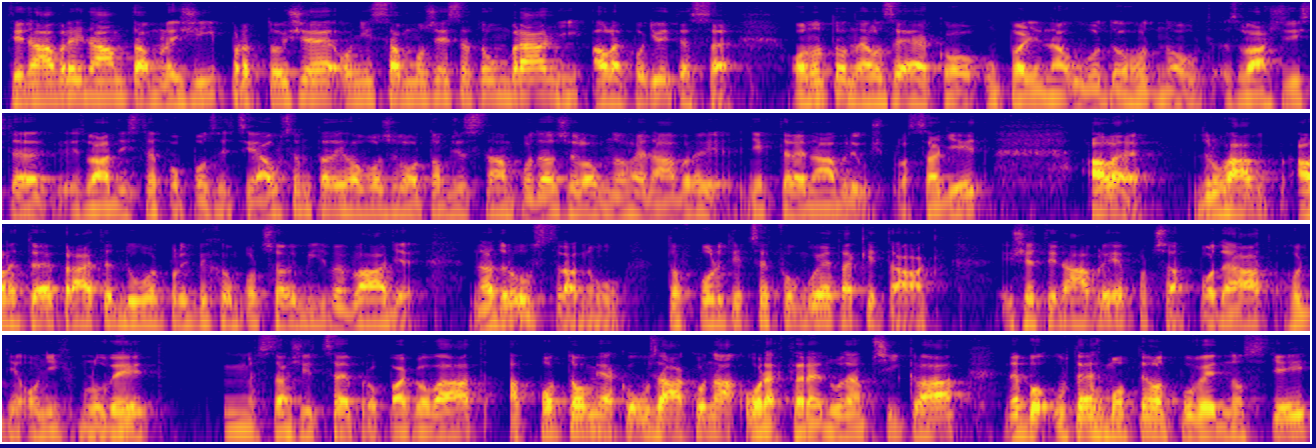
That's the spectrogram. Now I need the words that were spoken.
ty návrhy nám tam leží, protože oni samozřejmě se tomu brání. Ale podívejte se, ono to nelze jako úplně na úvod dohodnout, zvlášť když jste, zvlášť když jste v opozici. Já už jsem tady hovořil o tom, že se nám podařilo mnohé návrhy, některé návrhy už prosadit, ale, druhá, ale to je právě ten důvod, proč bychom potřebovali být ve vládě. Na druhou stranu, to v politice funguje taky tak, že ty návrhy je potřeba podat, hodně o nich mluvit, snažit se propagovat a potom jako u zákona o referendu například, nebo u té hmotné odpovědnosti,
